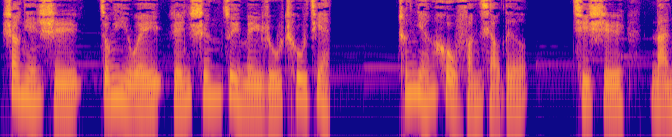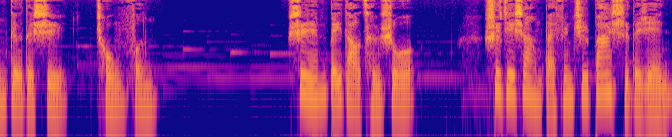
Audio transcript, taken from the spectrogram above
少年时总以为人生最美如初见，成年后方晓得，其实难得的是重逢。诗人北岛曾说：“世界上百分之八十的人，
